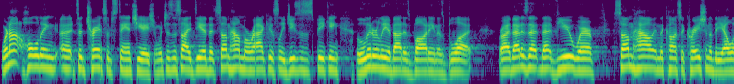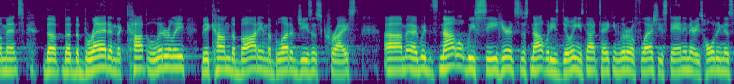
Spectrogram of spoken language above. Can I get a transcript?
we're not holding uh, to transubstantiation, which is this idea that somehow miraculously Jesus is speaking literally about his body and his blood right? That is that, that view where somehow in the consecration of the elements, the, the, the bread and the cup literally become the body and the blood of Jesus Christ. Um, it's not what we see here. It's just not what he's doing. He's not taking literal flesh. He's standing there. He's holding this,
